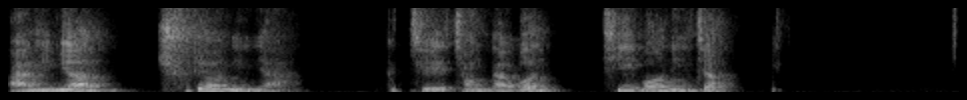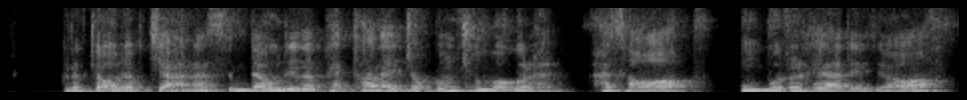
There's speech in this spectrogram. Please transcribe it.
아니면 출연이냐? 그치? 정답은 T번이죠. 그렇게 어렵지 않았습니다. 우리는 패턴에 조금 주목을 하- 해서 공부를 해야 되죠.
